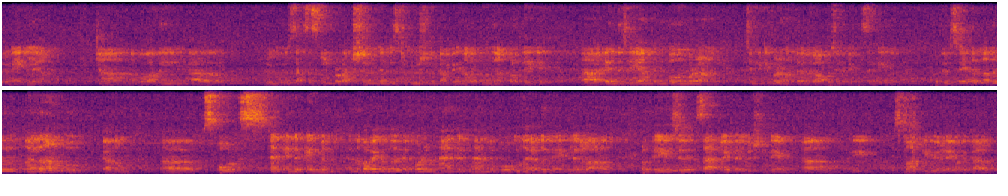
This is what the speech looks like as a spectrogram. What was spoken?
ഒരു- മേഖലയാണ്. അപ്പോൾ അതിൽ ഒരു ഒരു സക്സസ്ഫുൾ പ്രൊഡക്ഷൻ ഡിസ്ട്രിബ്യൂഷൻ കമ്പനി നടക്കുന്നതിന് അപ്പുറത്തേക്ക് എന്ത് ചെയ്യാം എന്ന് തോന്നുമ്പോഴാണ് ചിന്തിക്കുമ്പോഴാണ് അത്തരം ഒരു ഓപ്പർച്യൂണിറ്റി പ്രസന്റ് ചെയ്യുന്നത്. അപ്പൊ തീർച്ചയായിട്ടും അത് നല്ലതാണെന്ന് തോന്നുന്നു കാരണം സ്പോർട്സ് ആൻഡ് എന്റർടൈൻമെന്റ് എന്ന് പറയുന്നത് എപ്പോഴും ഹാൻഡ് ഇൻ ഹാൻഡ് പോകുന്ന രണ്ട് മേഖലകളാണ്. പ്രത്യേകിച്ച് സാറ്റലൈറ്റ് ടെലിവിഷന്റെയും ഈ സ്മാർട്ട് ടി വികളുടെയും ഒക്കെ കാലത്ത്.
